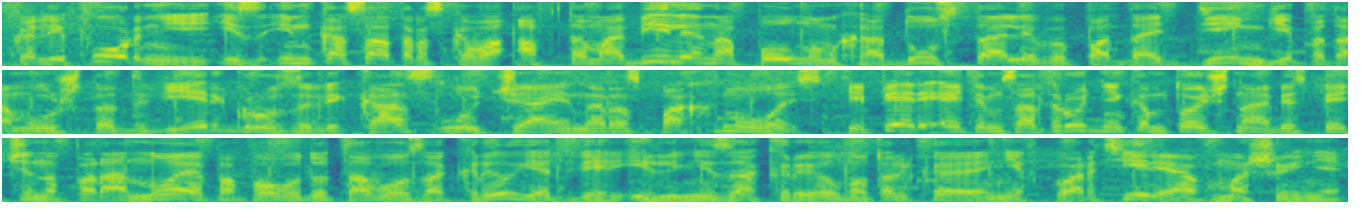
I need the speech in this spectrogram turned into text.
В Калифорнии из инкассаторского автомобиля на полном ходу стали выпадать деньги, потому что дверь грузовика случайно распахнулась. Теперь этим сотрудникам точно обеспечена паранойя по поводу того, закрыл я дверь или не закрыл, но только не в квартире, а в машине.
